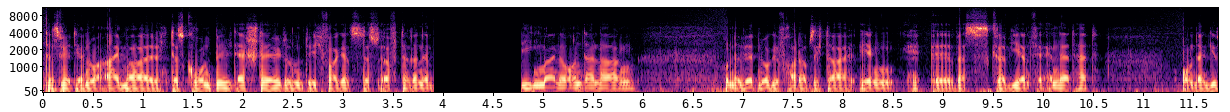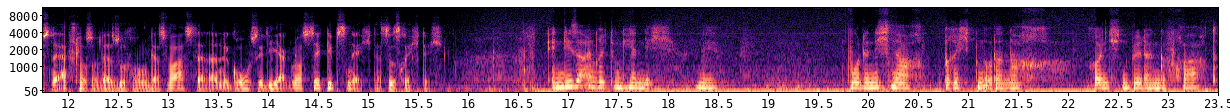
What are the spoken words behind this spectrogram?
Das wird ja nur einmal das Grundbild erstellt und ich war jetzt des Öfteren im liegen meine Unterlagen. Und da wird nur gefragt, ob sich da irgendwas äh, gravierend verändert hat. Und dann gibt es eine Abschlussuntersuchung. Das war's dann. Eine große Diagnostik gibt es nicht, das ist richtig. In dieser Einrichtung hier nicht. Nee. Wurde nicht nach Berichten oder nach Röntgenbildern gefragt.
